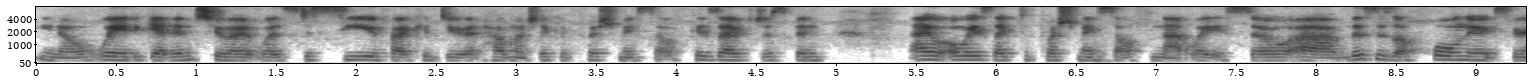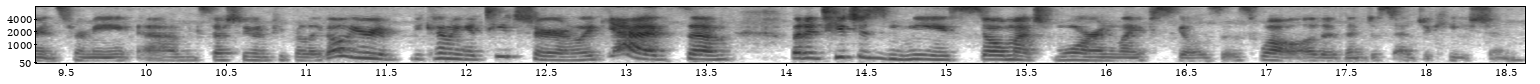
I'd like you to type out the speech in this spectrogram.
you know way to get into it was to see if i could do it how much i could push myself because i've just been i always like to push myself in that way so um, this is a whole new experience for me um, especially when people are like oh you're becoming a teacher i'm like yeah it's um but it teaches me so much more in life skills as well other than just education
